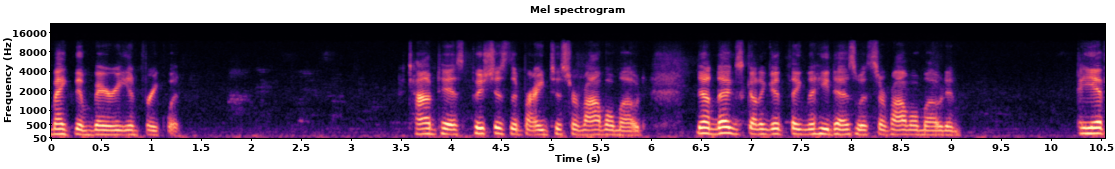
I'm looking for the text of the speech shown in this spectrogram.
make them very infrequent. Time test pushes the brain to survival mode. Now, Doug's got a good thing that he does with survival mode, and if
